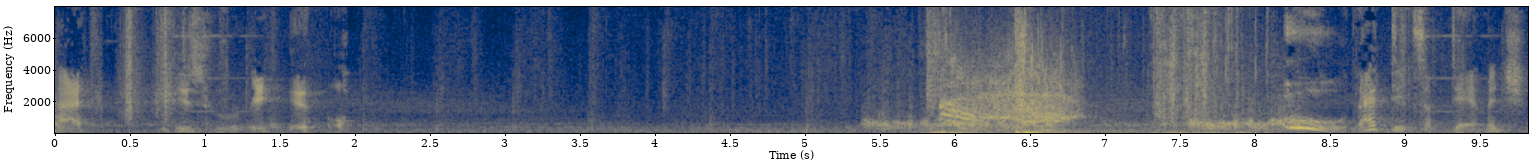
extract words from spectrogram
That is real. Ooh, that did some damage.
